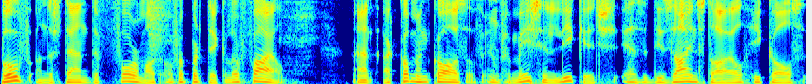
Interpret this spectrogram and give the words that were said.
both understand the format of a particular file. And a common cause of information leakage is a design style he calls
